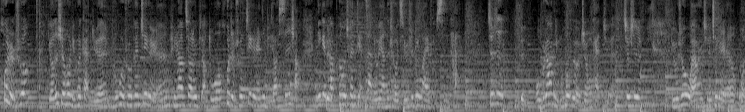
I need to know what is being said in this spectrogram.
或者说，有的时候你会感觉，如果说跟这个人平常交流比较多，或者说这个人你比较欣赏，你给他朋友圈点赞留言的时候，其实是另外一种心态，就是对，我不知道你们会不会有这种感觉，就是比如说我要是觉得这个人我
